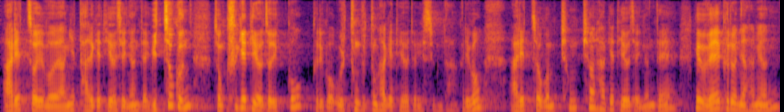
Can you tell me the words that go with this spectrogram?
아래쪽의 모양이 다르게 되어져 있는데 위쪽은 좀 크게 되어져 있고 그리고 울퉁불퉁하게 되어져 있습니다. 그리고 아래쪽은 평평하게 되어져 있는데 왜 그러냐 하면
